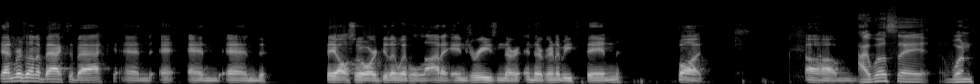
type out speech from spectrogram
Denver's on a back to back, and and and they also are dealing with a lot of injuries, and they're and they're going to be thin. But um, I will say one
